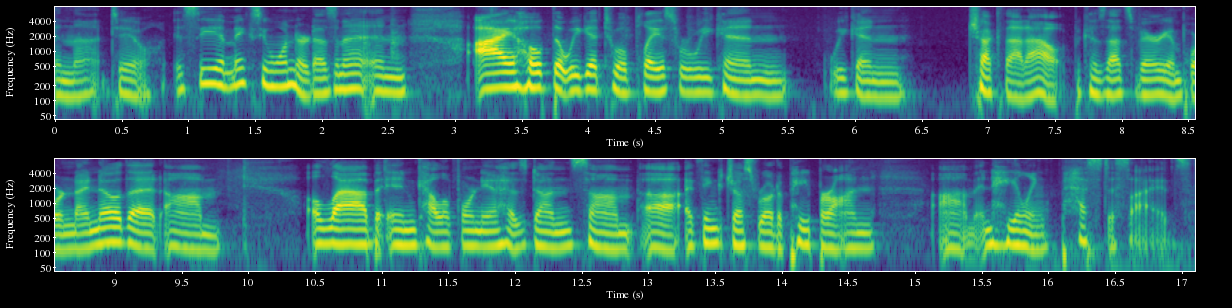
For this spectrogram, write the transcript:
in that too. You See, it makes you wonder, doesn't it? And I hope that we get to a place where we can we can check that out because that's very important. I know that um, a lab in California has done some. Uh, I think just wrote a paper on um, inhaling pesticides.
